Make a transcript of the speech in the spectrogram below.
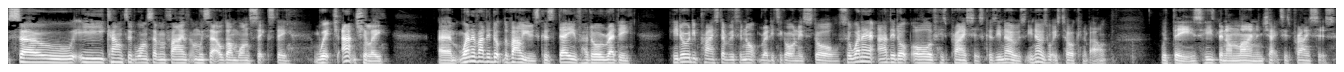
so he counted 175 and we settled on 160, which actually, um, when I've added up the values, because Dave had already, he'd already priced everything up ready to go on his stall. So when I added up all of his prices, because he knows, he knows what he's talking about with these, he's been online and checked his prices.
